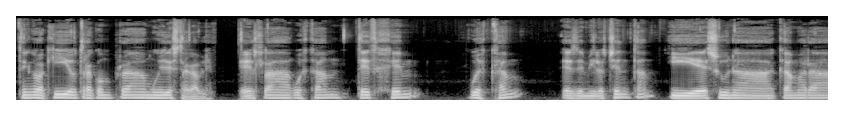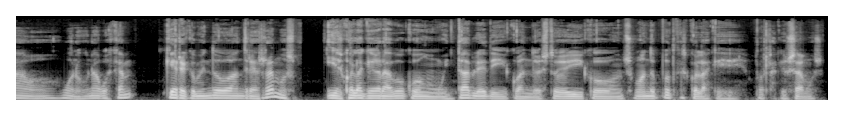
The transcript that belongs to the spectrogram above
Tengo aquí otra compra muy destacable. Es la webcam TEDGEM Webcam, es de 1080 y es una cámara o bueno, una webcam que recomendó Andrés Ramos. Y es con la que grabo con WinTablet y cuando estoy consumando podcast con la que, la que usamos.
